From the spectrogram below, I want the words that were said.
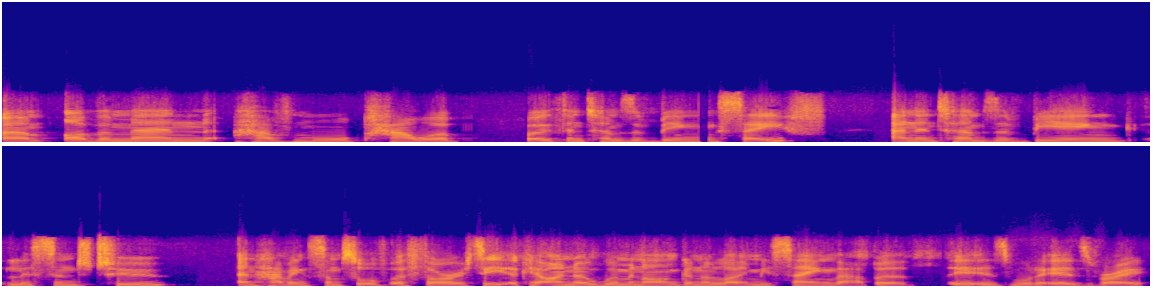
um, other men have more power, both in terms of being safe and in terms of being listened to and having some sort of authority. Okay, I know women aren't going to like me saying that, but it is what it is, right?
